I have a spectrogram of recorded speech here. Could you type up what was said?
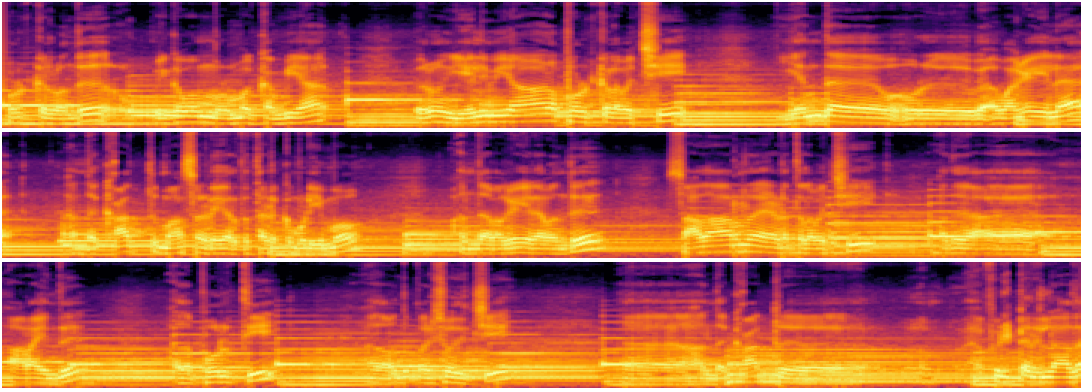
பொருட்கள் வந்து மிகவும் ரொம்ப கம்மியாக வெறும் எளிமையான பொருட்களை வச்சு எந்த ஒரு வகையில் அந்த காற்று மாசடைகிறத தடுக்க முடியுமோ அந்த வகையில் வந்து சாதாரண இடத்துல வச்சு அது ஆராய்ந்து அதை பொருத்தி அதை வந்து பரிசோதித்து அந்த காற்று ஃபில்டர் இல்லாத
